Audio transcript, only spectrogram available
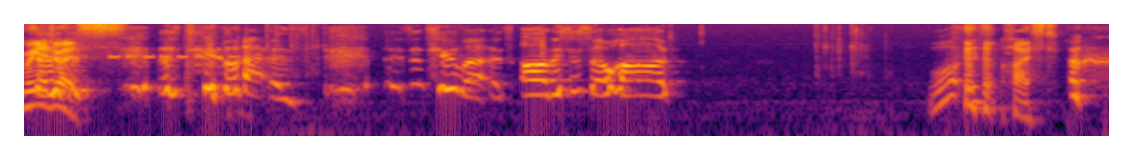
Marina Joyce. There's two letters. There's a two letters. Oh, this is so hard. What is Heist.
